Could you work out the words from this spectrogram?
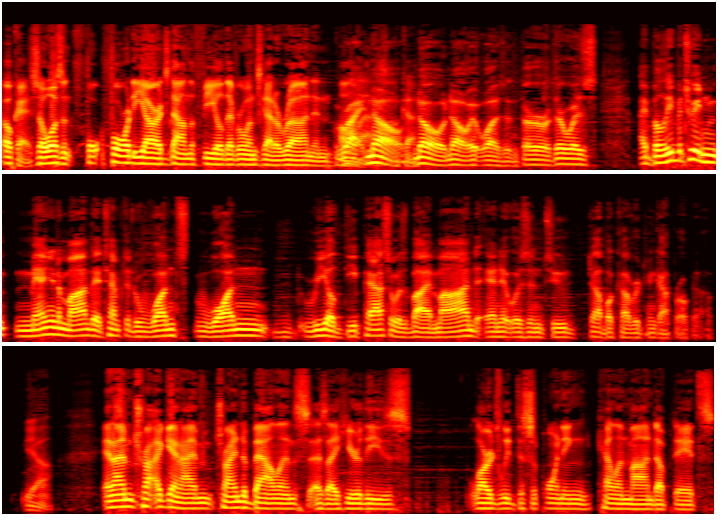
Okay, so it wasn't fo- 40 yards down the field. Everyone's got to run and all right? that. No, Okay. no, no. It wasn't. There, there was. I believe between Mannion and Mond, they attempted one one real deep pass. It was by Mond, and it was into double coverage and got broken up. Yeah, and I'm trying again. I'm trying to balance as I hear these largely disappointing Kellen Mond updates.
